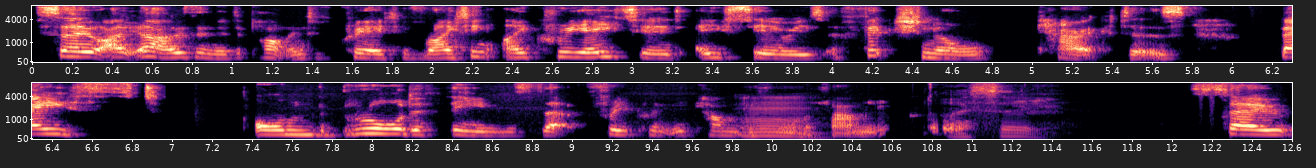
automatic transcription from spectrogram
So I, I was in the Department of Creative Writing. I created a series of fictional characters based on the broader themes that frequently come before mm, the family. Court. I see. So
